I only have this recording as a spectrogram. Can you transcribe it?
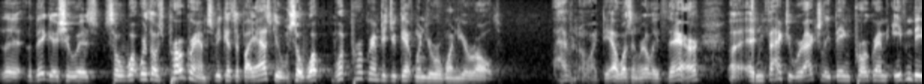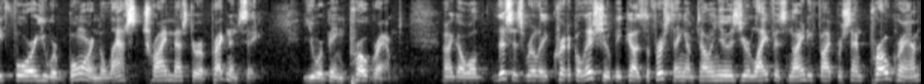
the, the big issue is, so what were those programs? Because if I ask you, so what, what program did you get when you were one year old? I have no idea. I wasn't really there. Uh, in fact, you were actually being programmed even before you were born, the last trimester of pregnancy. You were being programmed. And I go, well, this is really a critical issue because the first thing I'm telling you is your life is 95% programmed,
